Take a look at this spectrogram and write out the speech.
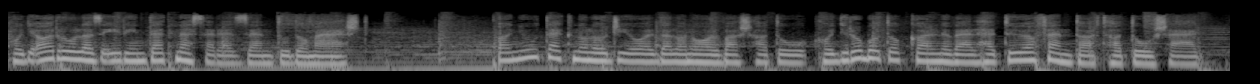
hogy arról az érintett ne szerezzen tudomást. A New Technology oldalon olvasható, hogy robotokkal növelhető a fenntarthatóság.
